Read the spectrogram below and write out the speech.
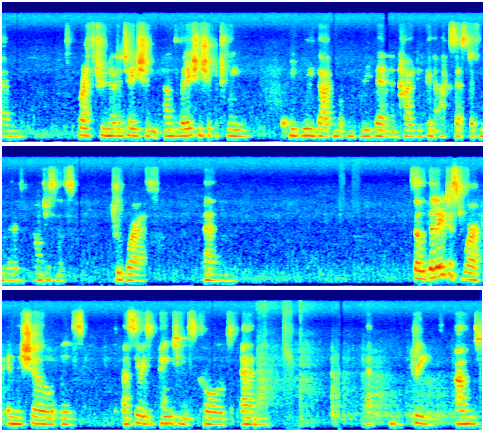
um, breath through meditation and the relationship between what you breathe out and what you breathe in, and how you can access different layers of consciousness through breath. Um, so the latest work in the show is a series of paintings called um, uh, Trees, and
